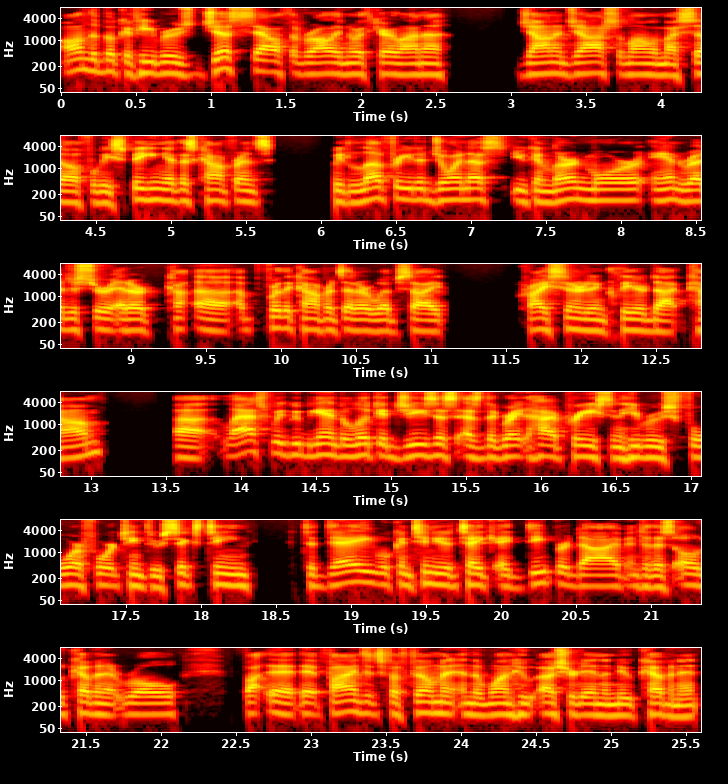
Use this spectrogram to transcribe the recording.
on the book of Hebrews just south of Raleigh, North Carolina. Jon and Josh, along with myself, will be speaking at this conference. We'd love for you to join us. You can learn more and register at our uh, for the conference at our website, christcenteredandclear.com. Uh, last week, we began to look at Jesus as the great high priest in Hebrews 4 14 through 16. Today, we'll continue to take a deeper dive into this old covenant role uh, that finds its fulfillment in the one who ushered in a new covenant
